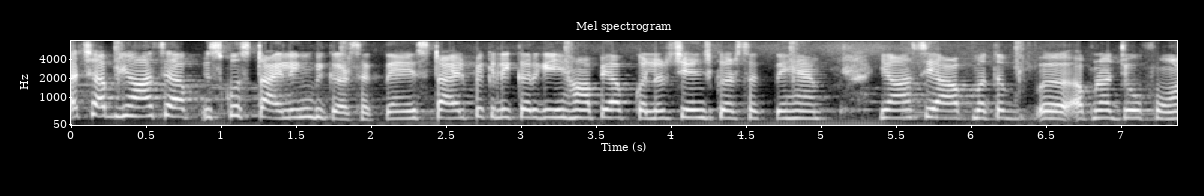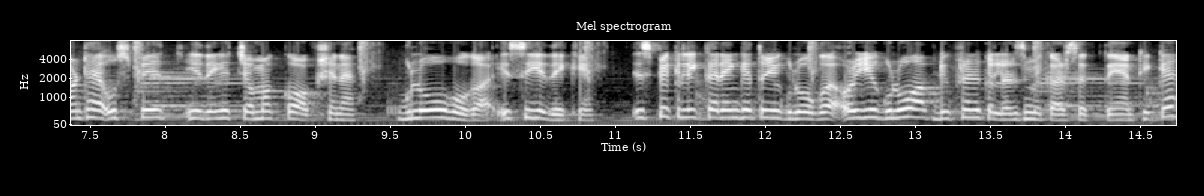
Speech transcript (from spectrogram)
अच्छा अब यहाँ से आप इसको स्टाइलिंग भी कर सकते हैं। स्टाइल पे क्लिक करके यहाँ पे आप कलर चेंज कर सकते हैं। यहाँ से आप मतलब अपना जो फॉन्ट है उस पर ये देखें चमक का ऑप्शन है। ग्लो होगा। इसे ये देखें। इस पर क्लिक करेंगे तो ये ग्लो होगा और ये ग्लो आप डिफरेंट कलर्स में कर सकते हैं, ठीक है?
